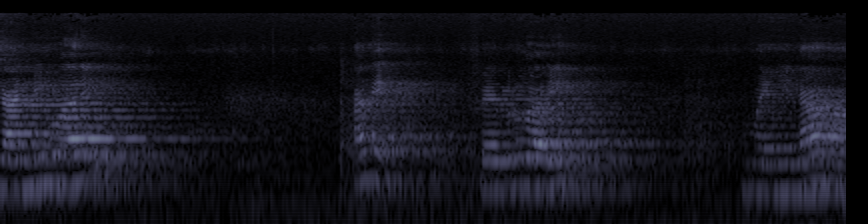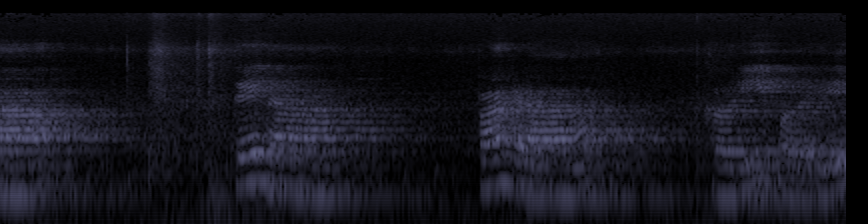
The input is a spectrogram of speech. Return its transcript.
જાન્યુઆરી અને ફેબ્રુઆરી મહિનામાં તેના પાંદડા ખરી પડે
